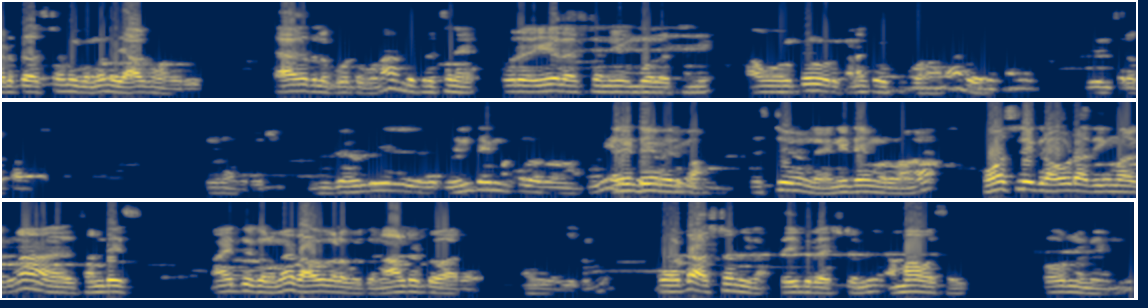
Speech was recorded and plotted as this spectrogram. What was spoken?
அடுத்த அஷ்டமிக்கு வந்து யாகம் வருது. யாகத்துல போட்டு போனா அந்த பிரச்சனை ஒரு ஏழு அஷ்டமி ஒன்பது அஷ்டமி அவங்களுக்கு ஒரு கணக்கு வச்சு போனாங்கன்னா அது ஒரு நல்லது. இது சிறப்பாக இங்க வந்து எனி டைம் மக்கள் வருவாங்க. எனி டைம் இருப்பாங்க. ஃபெஸ்டிவல் எனி டைம் வருவாங்க. மோஸ்ட்லி க்ரௌட் அதிகமாக இருக்குன்னா சண்டேஸ் ஞாயிற்றுக்கிழமை ராவுகால பூஜை நாலரை டு ஆறு. போட்டு அஷ்டமி தான். தேய்பிரை அஷ்டமி அமாவாசை பௌர்ணமி வந்து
